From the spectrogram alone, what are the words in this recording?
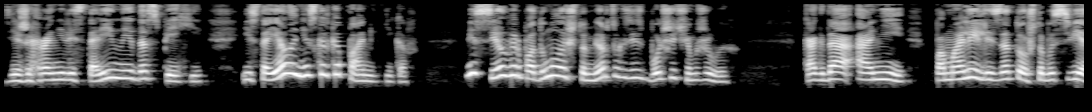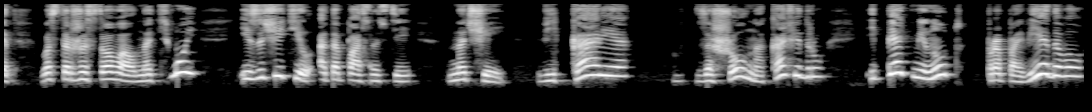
Здесь же хранились старинные доспехи, и стояло несколько памятников. Мисс Силвер подумала, что мертвых здесь больше, чем живых. Когда они помолились за то, чтобы свет восторжествовал над тьмой и защитил от опасностей ночей, викария зашел на кафедру и пять минут проповедовал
